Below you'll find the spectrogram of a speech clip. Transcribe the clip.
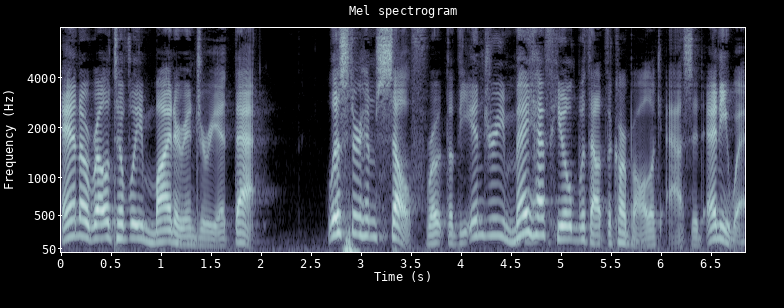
and a relatively minor injury at that. Lister himself wrote that the injury may have healed without the carbolic acid anyway.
